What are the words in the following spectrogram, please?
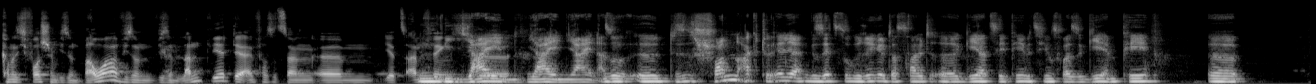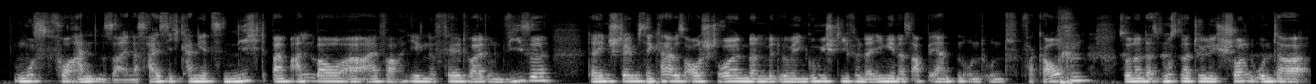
kann man sich vorstellen, wie so ein Bauer, wie so ein, wie so ein Landwirt, der einfach sozusagen ähm, jetzt anfängt. Jein, äh, jein, jein. Also äh, das ist schon aktuell ja im Gesetz so geregelt, dass halt äh, GACP bzw. GMP äh, muss vorhanden sein. Das heißt, ich kann jetzt nicht beim Anbau äh, einfach irgendeine Feld, Wald und Wiese dahinstellen, ein bisschen Cannabis ausstreuen, dann mit irgendwelchen Gummistiefeln dahingehen, das abernten und, und verkaufen, sondern das muss natürlich schon unter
